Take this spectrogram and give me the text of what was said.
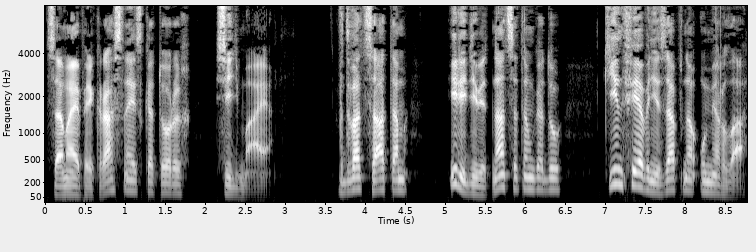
самая прекрасная из которых – седьмая. В двадцатом или девятнадцатом году Кинфия внезапно умерла,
